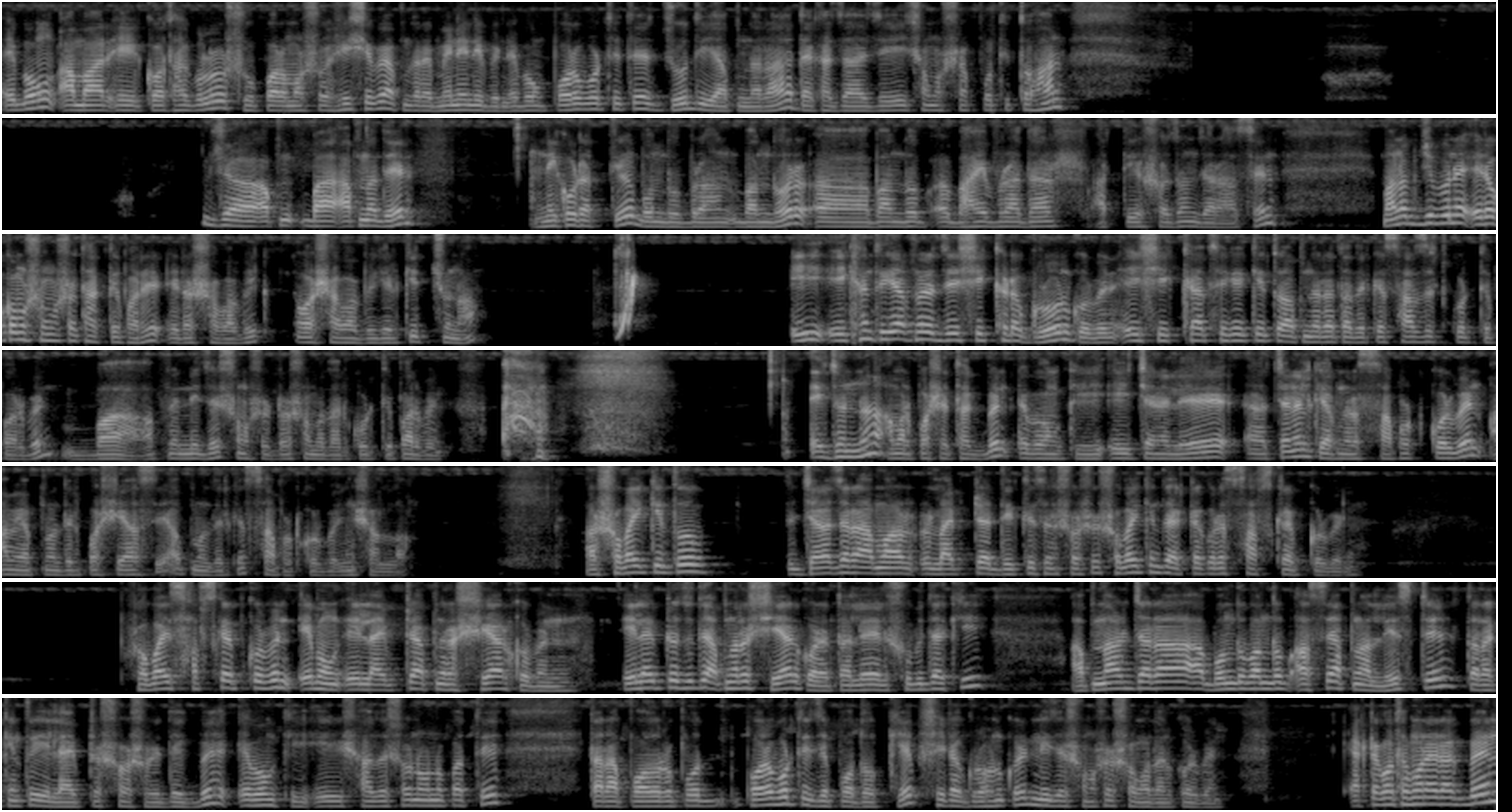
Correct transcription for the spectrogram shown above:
এবং আমার এই কথাগুলো সুপরামর্শ হিসেবে আপনারা মেনে নেবেন এবং পরবর্তীতে যদি আপনারা দেখা যায় যে এই সমস্যা পতিত হন, যা বা আপনাদের নিকটাত্মীয় বন্ধু বান্ধব বান্ধব ভাই ব্রাদার আত্মীয় স্বজন যারা আছেন, মানব জীবনে এরকম সমস্যা থাকতে পারে, এটা স্বাভাবিক, অস্বাভাবিকের কিচ্ছু না। এই, এইখান থেকে আপনারা যে শিক্ষাটা গ্রহণ করবেন, এই শিক্ষা থেকে কিন্তু আপনারা তাদেরকে সাজেস্ট করতে পারবেন বা আপনার নিজের সমস্যাটার সমাধান করতে পারবেন। এই জন্য আমার পাশে থাকবেন এবং কি এই চ্যানেলে চ্যানেলকে আপনারা সাপোর্ট করবেন, আমি আপনাদের পাশে আছি, আপনাদেরকে সাপোর্ট করব, ইনশাল্লাহ। আর সবাই কিন্তু, যারা যারা আমার লাইভটা দেখতেছেন সরাসরি, সবাই কিন্তু একটা করে সাবস্ক্রাইব করবেন। সবাই সাবস্ক্রাইব করবেন এবং এই লাইভটা আপনারা শেয়ার করবেন। এই লাইভটা যদি আপনারা শেয়ার করেন, তাহলে সুবিধা কি? আপনার যারা বন্ধু বান্ধব আছে আপনার লিস্টে তারা কিন্তু এই লাইভটা সরাসরি দেখবে এবং কি এই সাজেশন অনুপাতে তারা পরবর্তী যে পদক্ষেপ সেটা গ্রহণ করে নিজের সমস্যার সমাধান করবেন। একটা কথা মনে রাখবেন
